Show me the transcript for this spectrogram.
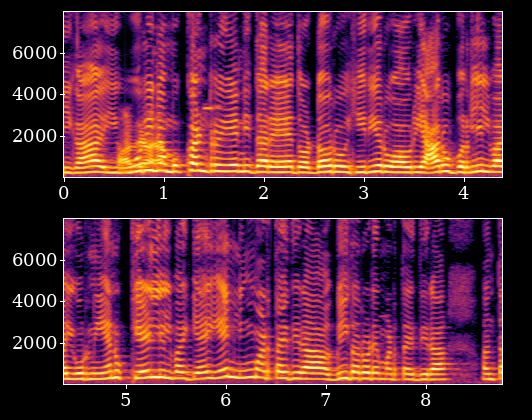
ಈಗ ಈ ಊರಿನ ಮುಖಂಡರು ಏನಿದ್ದಾರೆ ದೊಡ್ಡವರು ಹಿರಿಯರು ಅವ್ರು ಯಾರು ಬರ್ಲಿಲ್ವಾ? ಇವ್ರನ್ನ ಏನು ಕೇಳಲಿಲ್ವಾ? ಏನ್ ಹಿಂಗ್ ಮಾಡ್ತಾ ಇದ್ದೀರಾ? ಅಗಲ್ ದರೋಡೆ ಮಾಡ್ತಾ ಇದ್ದೀರಾ ಅಂತ?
